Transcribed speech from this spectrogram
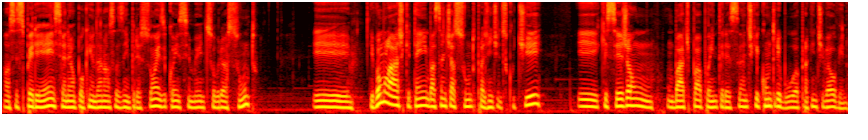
nossa experiência, né, um pouquinho das nossas impressões e conhecimentos sobre o assunto. E, e vamos lá, acho que tem bastante assunto para a gente discutir e que seja um, um bate-papo interessante que contribua para quem estiver ouvindo.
